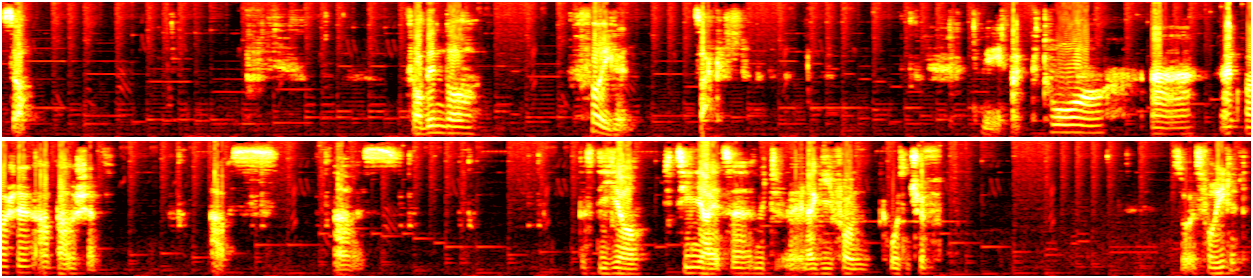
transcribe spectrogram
So. Verbinder verriegeln. Zack. Reaktor, äh, Aquaschiff, Abbauschiff. Aus. Aus. Hier, die ziehen ja jetzt äh, mit äh, Energie vom großen Schiff. So, ist verriegelt.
